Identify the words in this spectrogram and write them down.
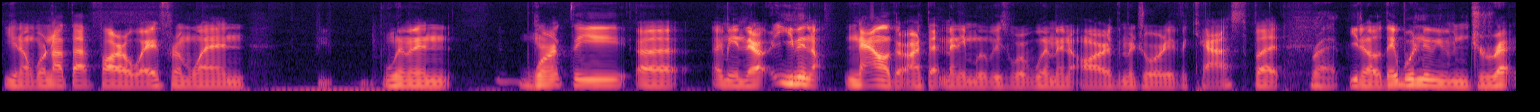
you know we're not that far away from when women weren't the. Uh, I mean, there even now there aren't that many movies where women are the majority of the cast, but right you know they wouldn't have even dre-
